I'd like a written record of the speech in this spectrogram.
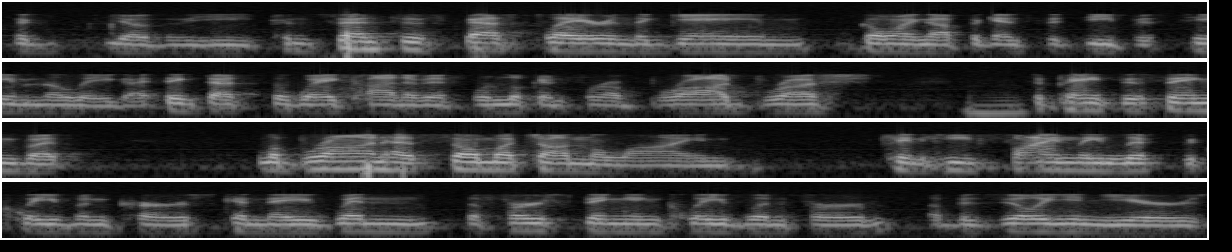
the you know the consensus best player in the game going up against the deepest team in the league. I think that's the way, kind of, if we're looking for a broad brush mm-hmm. to paint this thing. But LeBron has so much on the line. Can he finally lift the Cleveland curse? Can they win the first thing in Cleveland for a bazillion years?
